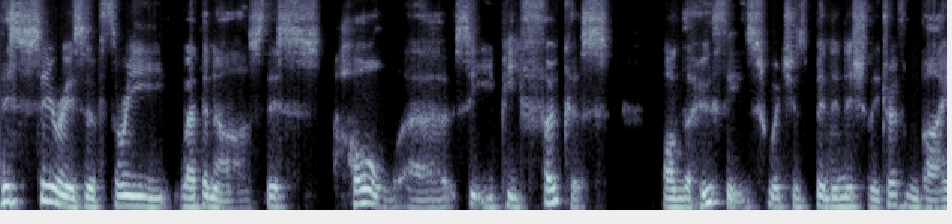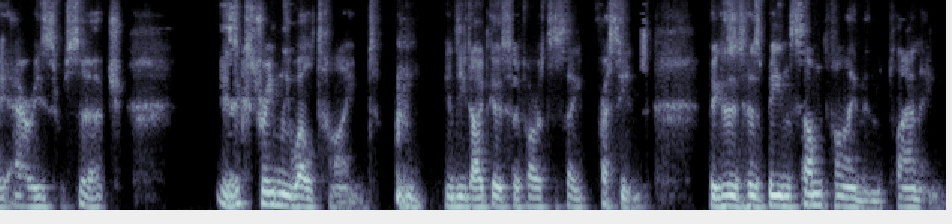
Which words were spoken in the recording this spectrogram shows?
This series of three webinars, this whole uh, CEP focus on the Houthis, which has been initially driven by Ari's research, is extremely well timed. Indeed, I'd go so far as to say prescient, because it has been some time in the planning.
